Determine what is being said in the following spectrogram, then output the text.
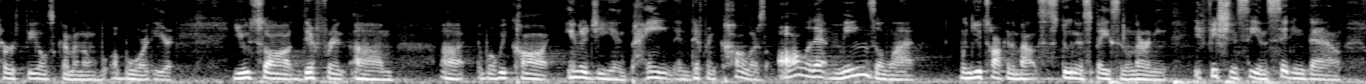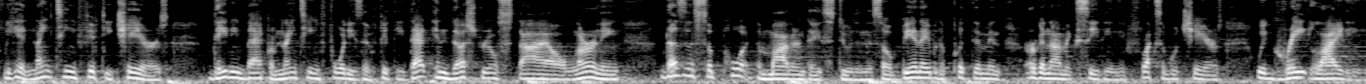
turf fields coming on board here. You saw different, um, uh, what we call energy and paint and different colors. All of that means a lot when you're talking about student space and learning, efficiency and sitting down. We had 1950 chairs dating back from 1940s and 50s. That industrial style learning doesn't support the modern day student. And so being able to put them in ergonomic seating and flexible chairs with great lighting,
